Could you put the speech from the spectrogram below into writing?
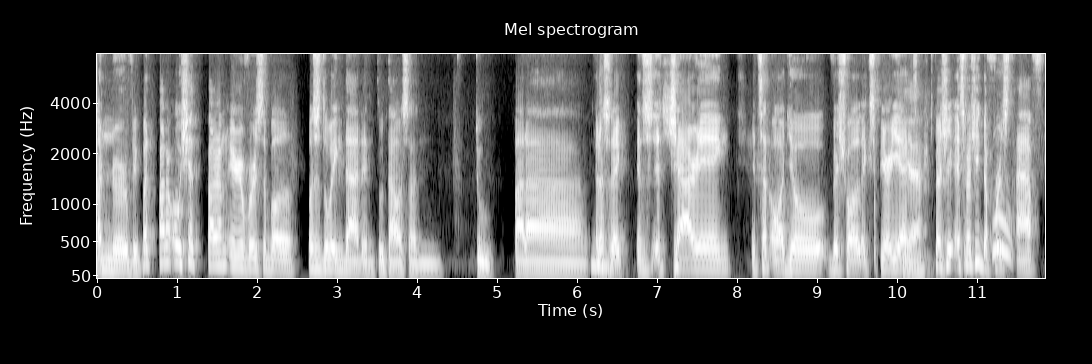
unnerving. But parang, oh shit, parang Irreversible was doing that in 2002. Parang, it was like, it's, it's jarring, it's an audio visual experience, Yeah. especially especially the first half.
